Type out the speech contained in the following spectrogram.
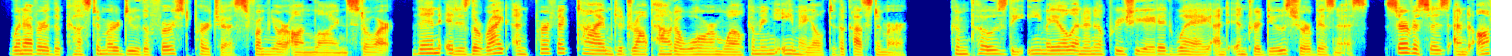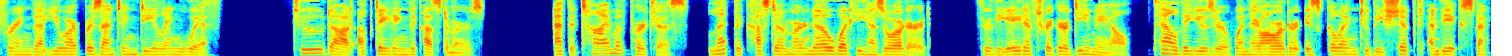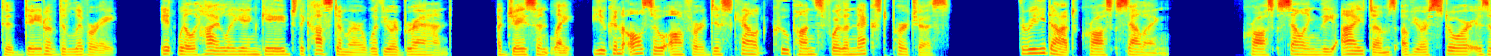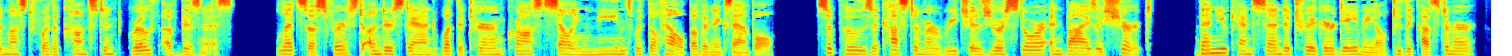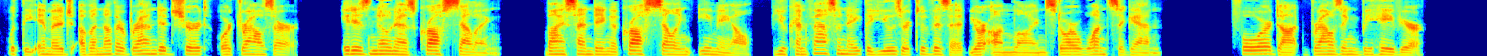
Whenever the customer do the first purchase from your online store, then it is the right and perfect time to drop out a warm welcoming email to the customer. Compose the email in an appreciated way and introduce your business, services, and offering that you are presenting dealing with. 2. Updating the customers. At the time of purchase, let the customer know what he has ordered. Through the aid of triggered email, tell the user when their order is going to be shipped and the expected date of delivery. It will highly engage the customer with your brand. Adjacently, you can also offer discount coupons for the next purchase. 3. Cross selling. Cross selling the items of your store is a must for the constant growth of business. Let's us first understand what the term cross selling means with the help of an example. Suppose a customer reaches your store and buys a shirt. Then you can send a triggered email to the customer, with the image of another branded shirt or trouser. It is known as cross selling. By sending a cross selling email, you can fascinate the user to visit your online store once again. 4. Browsing behavior.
